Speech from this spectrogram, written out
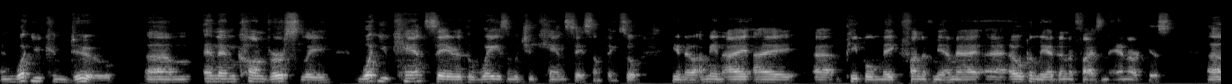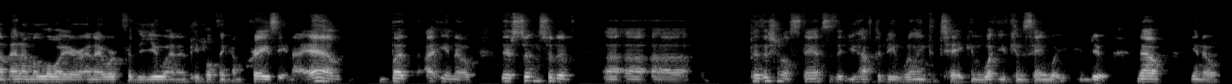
and what you can do um, and then conversely what you can't say or the ways in which you can say something. So you know i mean i i uh, people make fun of me. I mean i, I openly identify as an anarchist um, and i'm a lawyer and i work for the un and people think i'm crazy and i am. But I, you know there's certain sort of uh, uh, uh, positional stances that you have to be willing to take and what you can say and what you can do. Now you know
